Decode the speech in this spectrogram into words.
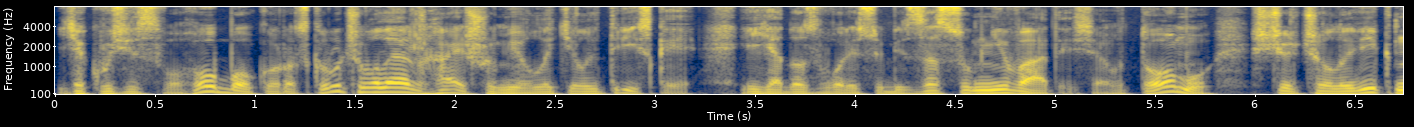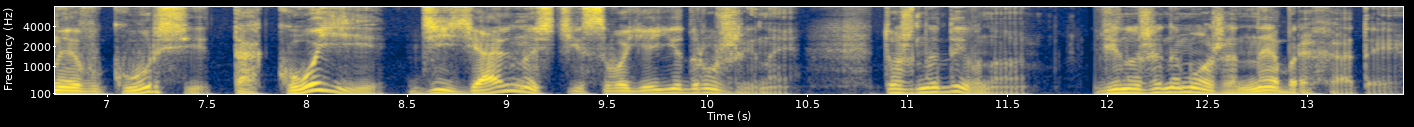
яку зі свого боку розкручували аж гай шумів летіли тріски, і я дозволю собі засумніватися в тому, що чоловік не в курсі такої діяльності своєї дружини. Тож не дивно. Він уже не може не брехати,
